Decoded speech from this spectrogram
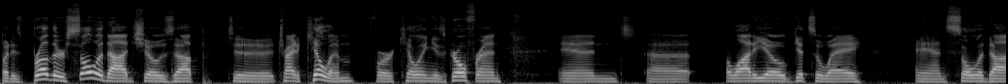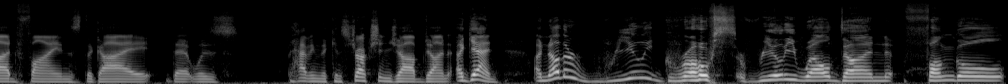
But his brother Soledad shows up to try to kill him for killing his girlfriend, and uh, Eladio gets away, and Soledad finds the guy that was having the construction job done. Again, another really gross, really well done fungal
